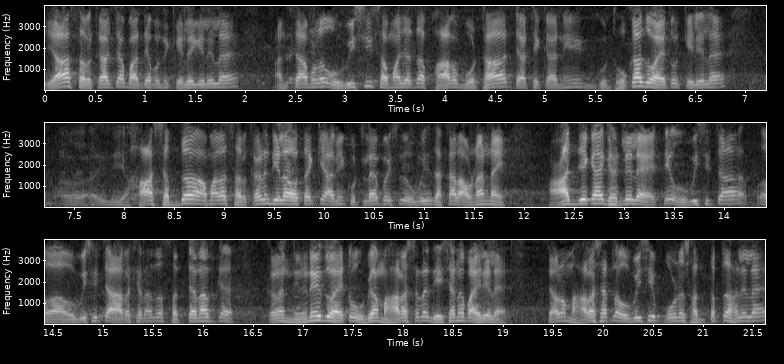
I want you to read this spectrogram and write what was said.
या सरकारच्या माध्यमातून केलं गेलेलं आहे. आणि त्यामुळं ओबीसी समाजाचा फार मोठा त्या ठिकाणी धोका जो आहे तो केलेला आहे. हा शब्द आम्हाला सरकारने दिला होता की आम्ही कुठल्याही बी ओबीसी धक्का लावणार नाही. आज जे काय घडलेलं आहे ते ओबीसीचा ओबीसीच्या आरक्षणाचा सत्यानाश करणं निर्णय जो आहे तो उभ्या महाराष्ट्राला देशानं पाहिलेला आहे. त्यामुळे महाराष्ट्रातला ओबीसी पूर्ण संतप्त झालेला आहे.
